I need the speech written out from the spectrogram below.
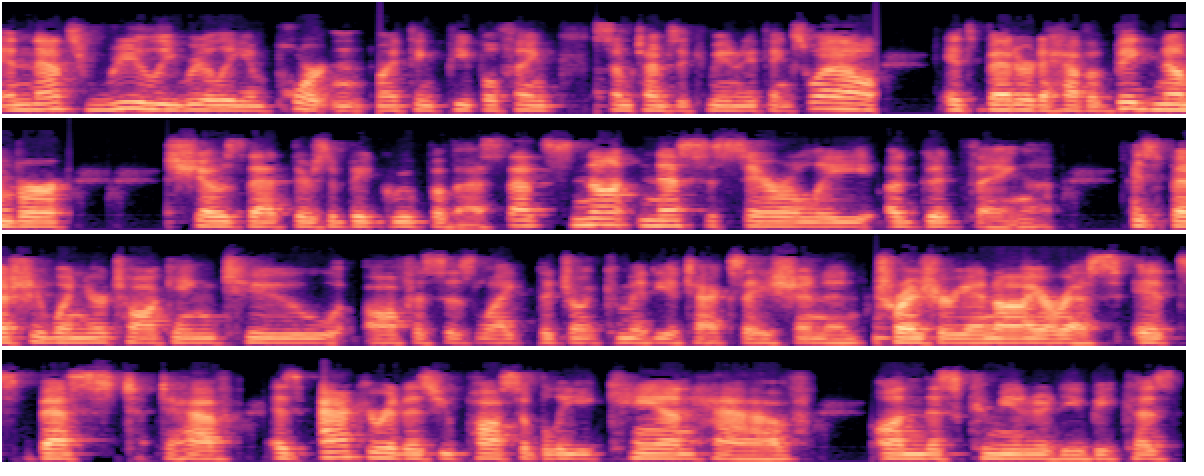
And that's really, really important. I think people think sometimes the community thinks, well, it's better to have a big number shows that there's a big group of us. That's not necessarily a good thing, especially when you're talking to offices like the Joint Committee of Taxation and Treasury and IRS. It's best to have as accurate as you possibly can have on this community because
